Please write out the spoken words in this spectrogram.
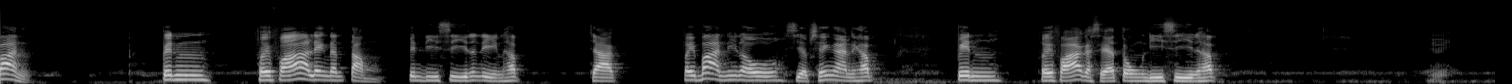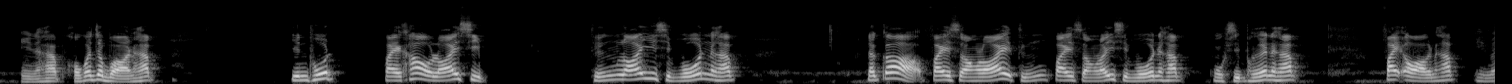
บ้าน เป็น ไฟฟ้าแรงดันต่ำเป็น DC นั่นเองนะครับ จากไฟบ้านที่เราเสียบใช้งานนะครับ เป็นไฟฟ้ากระแสตรง DC นะครับนี่นะครับเขาก็จะบอกนะครับ Input ไฟเข้า 110 ถึง 120 โวลต์นะครับ แล้วก็ไฟ 200 ถึงไฟ 220 โวลต์นะครับ 60 เฮิรตนะครับ ไฟออกนะครับ เห็นไหม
